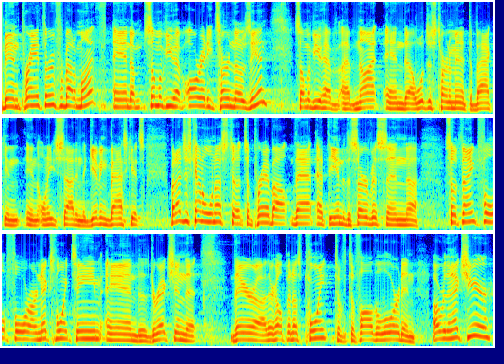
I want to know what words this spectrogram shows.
been praying through for about a month, and um, some of you have already turned those in. Some of you have, have not, and uh, we'll just turn them in at the back in, in on each side in the giving baskets. But I just kind of want us to, to pray about that at the end of the service, and uh, so thankful for our next point team and the direction that they're uh, they're helping us point to, to follow the Lord, and over the next year.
